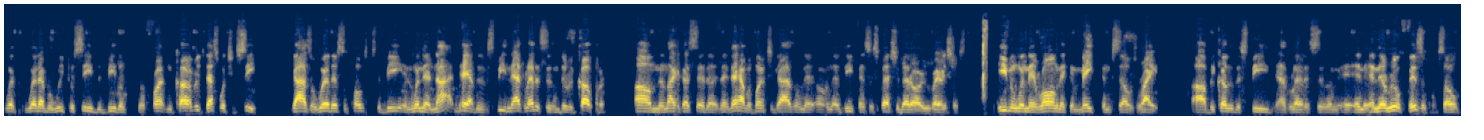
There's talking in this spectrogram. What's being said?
with whatever we perceive to be the, the front and coverage, that's what you see. Guys are where they're supposed to be, and when they're not, they have the speed and athleticism to recover um, and like I said, uh, they have a bunch of guys on their on their defense, especially that are erasers. Even when they're wrong, they can make themselves right uh, because of the speed, athleticism, and, and they're real physical. So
